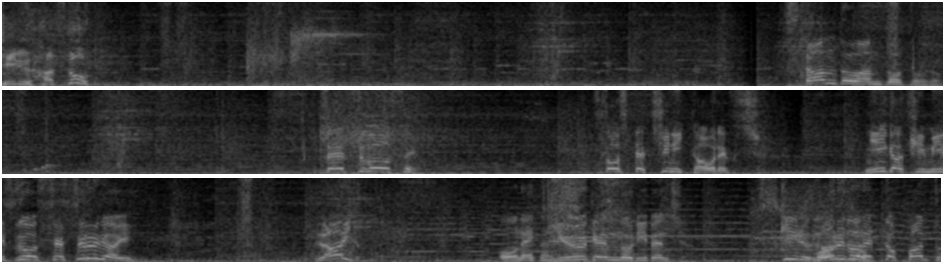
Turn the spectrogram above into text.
キル発動スタンドドロー。絶望せそして地に倒れ伏し苦き水をすするがいい。ライド。お願い有限のリベンジャー。スキルモルドレッドファント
